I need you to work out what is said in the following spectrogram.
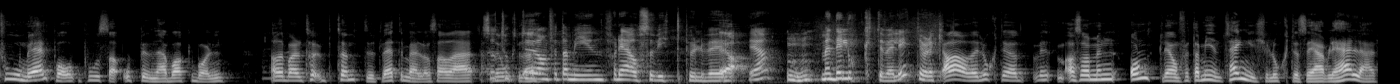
to melposer oppi den bakebollen. Jeg hadde bare tømt ut hvetemel, og så hadde jeg Så tok du der. amfetamin, for det er også hvitt pulver. Ja. Men det lukter vel litt, gjør det ikke? Ja, det lukter altså, Men ordentlig amfetamin trenger ikke lukte så jævlig heller.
